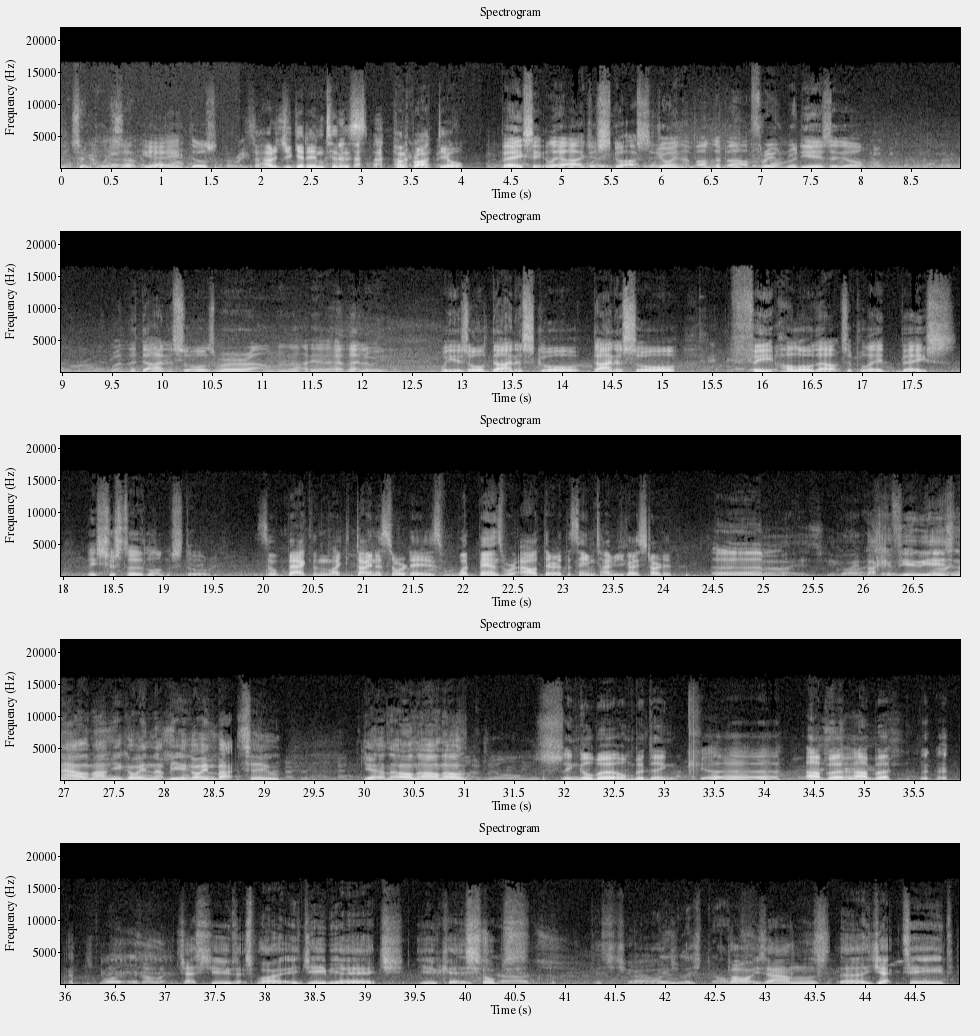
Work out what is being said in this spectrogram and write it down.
rock. Simple as Uh, that. yeah, it does. So how did you get into this punk rock deal? Basically, I just got asked to join the band about 300 years ago, when the dinosaurs were around, and, that, and then we we use all dinosaur dinosaur feet hollowed out to play bass. It's just a long story. So back in like dinosaur days, what bands were out there at the same time you guys started? Um, You're going back a few years now, man. You're going that, but you're going back to. Yeah, no, no, no. Jones, Engelbert Humperdinck, uh, ABBA, ABBA. It's all test tubes exploited, GBH, UK subs, discharge, English dog. partisans, uh, ejected.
